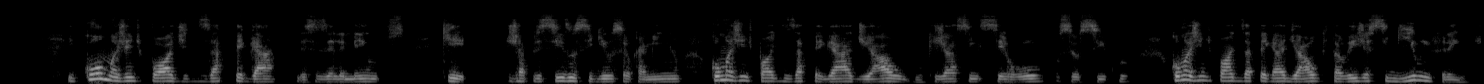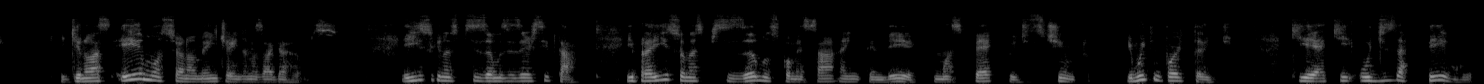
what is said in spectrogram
E como a gente pode desapegar desses elementos que já precisam seguir o seu caminho? Como a gente pode desapegar de algo que já se encerrou o seu ciclo? Como a gente pode desapegar de algo que talvez já seguiu em frente? e que nós emocionalmente ainda nos agarramos. É isso que nós precisamos exercitar. E para isso nós precisamos começar a entender um aspecto distinto e muito importante, que é que o desapego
